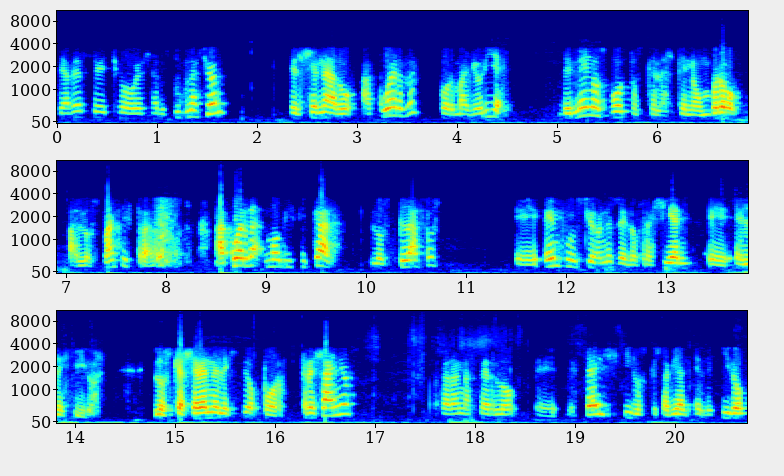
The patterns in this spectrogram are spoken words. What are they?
de haberse hecho esa designación, el Senado acuerda por mayoría de menos votos que las que nombró a los magistrados, acuerda modificar los plazos eh, en funciones de los recién eh, elegidos. Los que se habían elegido por tres años pasarán a hacerlo eh, de seis y los que se habían elegido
